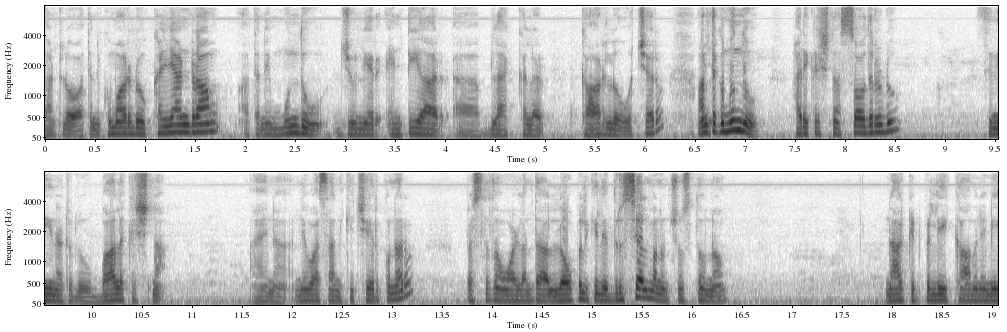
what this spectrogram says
దాంట్లో అతని కుమారుడు కళ్యాణ్ రామ్ అతని ముందు జూనియర్ ఎన్టీఆర్ బ్లాక్ కలర్ కారులో వచ్చారు. అంతకుముందు హరికృష్ణ సోదరుడు సినీ నటులు బాలకృష్ణ ఆయన నివాసానికి చేరుకున్నారు. ప్రస్తుతం వాళ్ళంతా లోపలికి వెళ్ళే దృశ్యాలు మనం చూస్తున్నాం. నార్కెట్పల్లి కామినేని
